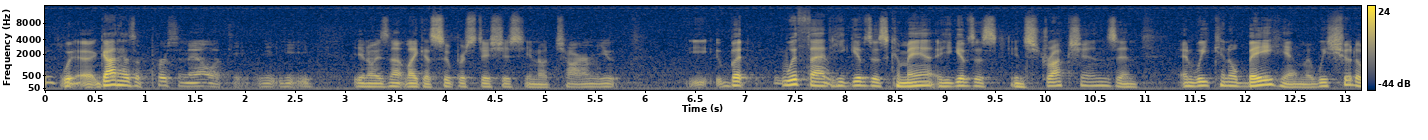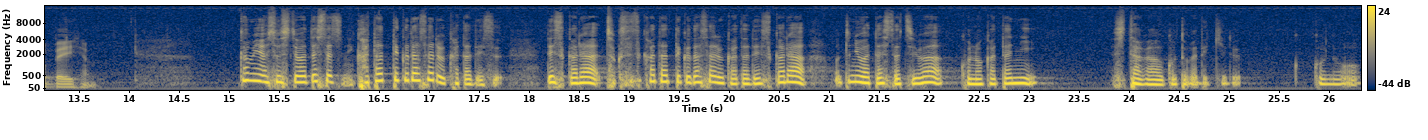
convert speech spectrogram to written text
uh, god has a personality he, he, you know he's not like a superstitious you know charm you he- but with that he gives us command he gives us instructions and and we can obey him and we should obey him 神はそして私たちに語ってくださる方ですですから直接語ってくださる方ですから本当に私たちはこの方に従うことができるこの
